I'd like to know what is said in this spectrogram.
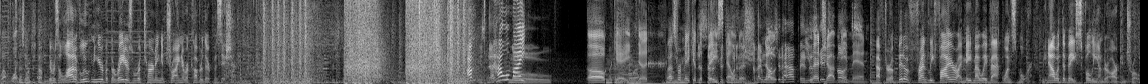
Well, There's a bunch of stuff. There was a lot of loot in here, but the raiders were returning and trying to recover their position. I'm. How am I? No. Making Okay, a floor. good. That's for Um, making the There's base 751 elvish. I No, watched it happen. you This game headshot me, man. After a bit of friendly fire, I made my way back once more. We now had the base fully under our control.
